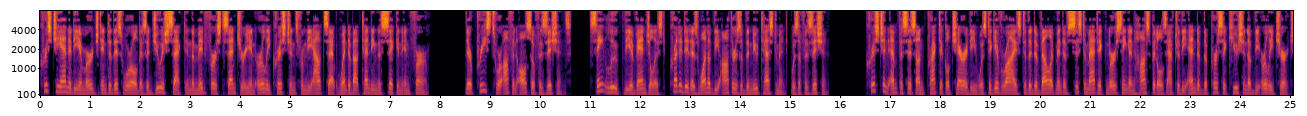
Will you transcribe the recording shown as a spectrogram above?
Christianity emerged into this world as a Jewish sect in the mid-1st century and early Christians from the outset went about tending the sick and infirm. Their priests were often also physicians. Saint Luke the Evangelist, credited as one of the authors of the New Testament, was a physician. Christian emphasis on practical charity was to give rise to the development of systematic nursing and hospitals after the end of the persecution of the early Church.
